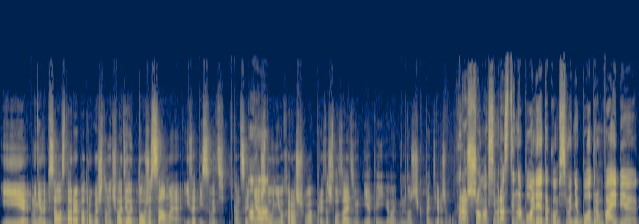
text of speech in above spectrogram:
И мне написала старая подруга, что начала делать то же самое и записывать в конце дня, ага. что у нее хорошего произошло за день, и это ее немножечко поддерживало. Хорошо, Максим, раз ты на более таком сегодня бодром вайбе,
